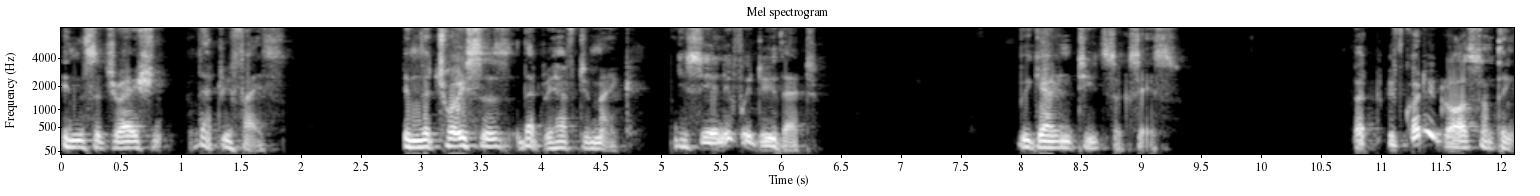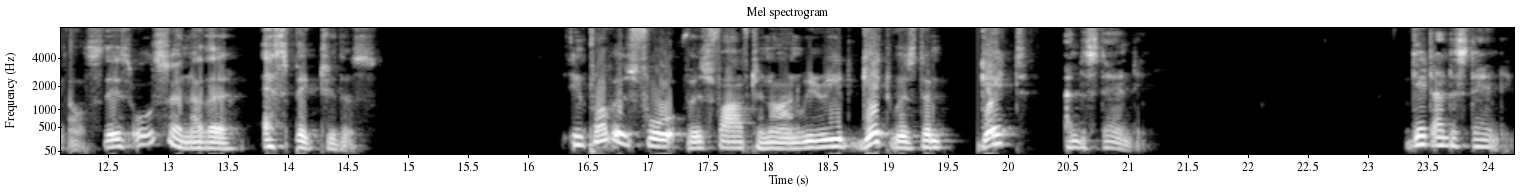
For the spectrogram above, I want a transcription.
in the situation that we face, in the choices that we have to make. You see, and if we do that, we guaranteed success. But we've got to grasp something else. There's also another aspect to this. In Proverbs 4, verse 5 to 9, we read, Get wisdom, get understanding. Get understanding.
